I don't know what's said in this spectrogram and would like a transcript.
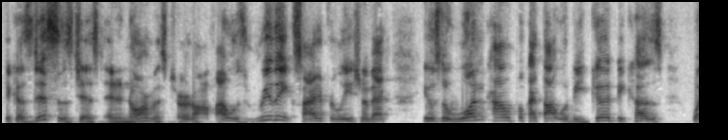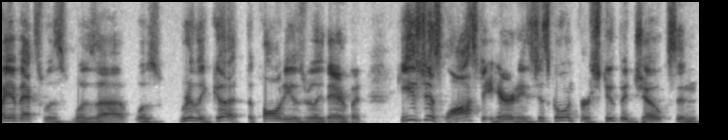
Because this is just an enormous turnoff. I was really excited for Legion of X. It was the one comic book I thought would be good because Way of X was was uh, was really good. The quality was really there, but he's just lost it here, and he's just going for stupid jokes and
